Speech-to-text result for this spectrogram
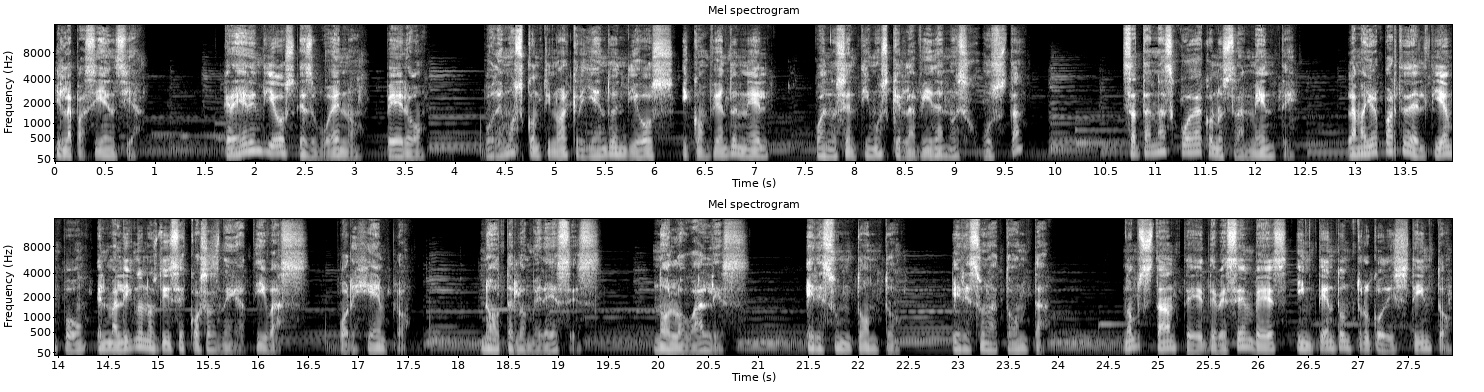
y la paciencia. Creer en Dios es bueno, pero ¿podemos continuar creyendo en Dios y confiando en Él cuando sentimos que la vida no es justa? Satanás juega con nuestra mente. La mayor parte del tiempo, el maligno nos dice cosas negativas. Por ejemplo, no te lo mereces, no lo vales. Eres un tonto, eres una tonta. No obstante, de vez en vez intenta un truco distinto.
